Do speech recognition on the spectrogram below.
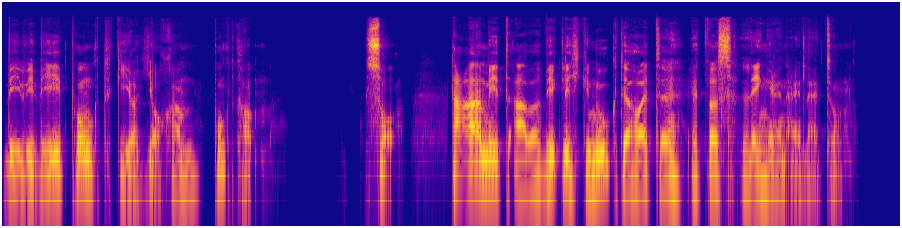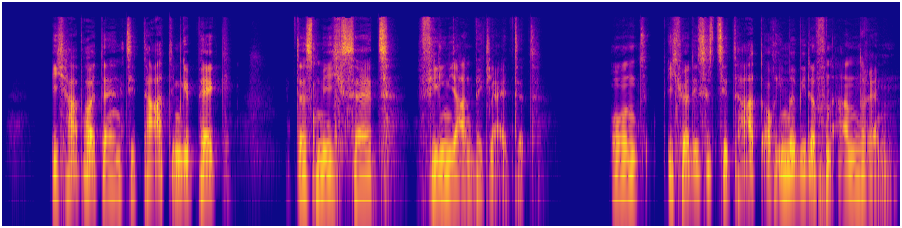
www.georgjocham.com. So, damit aber wirklich genug der heute etwas längeren Einleitung. Ich habe heute ein Zitat im Gepäck, das mich seit vielen Jahren begleitet. Und ich höre dieses Zitat auch immer wieder von anderen.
